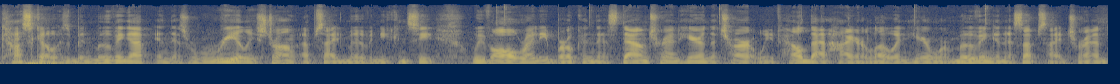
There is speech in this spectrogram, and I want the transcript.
Costco has been moving up in this really strong upside move, and you can see we've already broken this downtrend here in the chart. We've held that higher low in here. We're moving in this upside trend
